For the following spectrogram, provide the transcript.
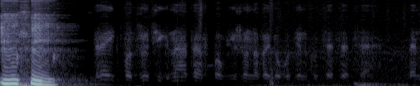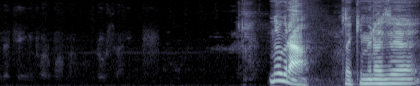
Ruszaj. Dobra, w takim razie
